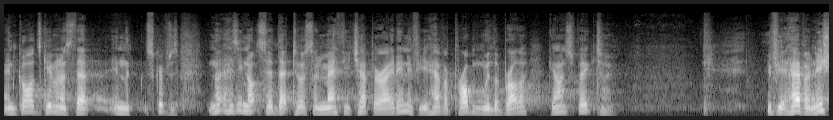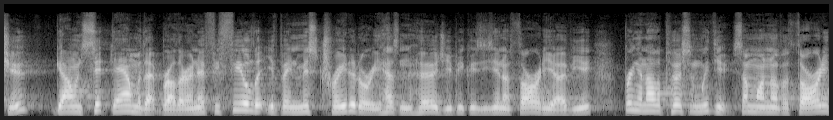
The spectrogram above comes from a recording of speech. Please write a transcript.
And God's given us that in the scriptures. Has He not said that to us in Matthew chapter 18? If you have a problem with a brother, go and speak to him. If you have an issue, go and sit down with that brother. And if you feel that you've been mistreated or he hasn't heard you because he's in authority over you, bring another person with you, someone of authority,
